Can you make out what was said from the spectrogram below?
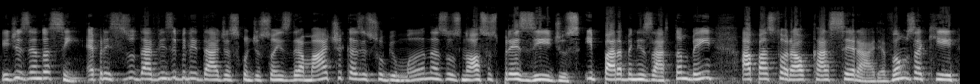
e dizendo assim: é preciso dar visibilidade às condições dramáticas e subhumanas dos nossos presídios e parabenizar também a pastoral carcerária. Vamos aqui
